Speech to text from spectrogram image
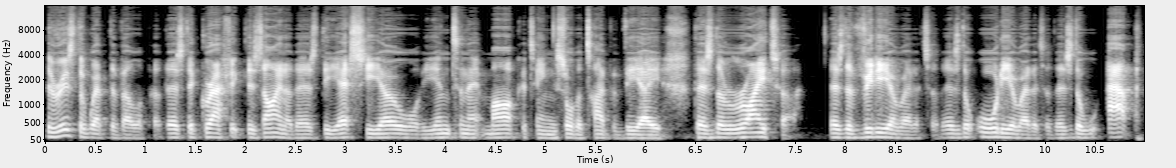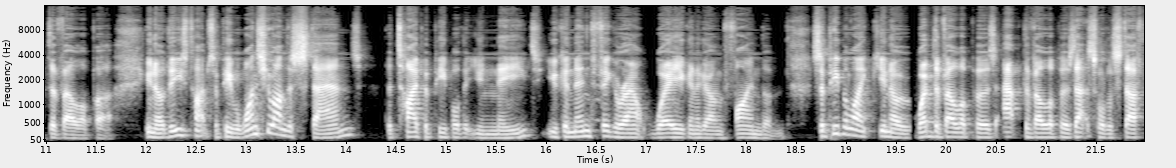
there is the web developer, there's the graphic designer, there's the SEO or the internet marketing sort of type of VA, there's the writer, there's the video editor, there's the audio editor, there's the app developer. You know, these types of people, once you understand the type of people that you need, you can then figure out where you're going to go and find them. So people like, you know, web developers, app developers, that sort of stuff,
